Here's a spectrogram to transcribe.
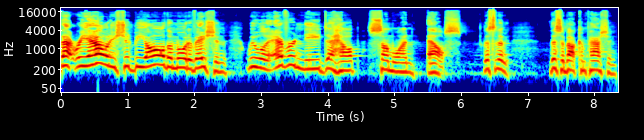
That reality should be all the motivation we will ever need to help someone else. Listen to this about compassion.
